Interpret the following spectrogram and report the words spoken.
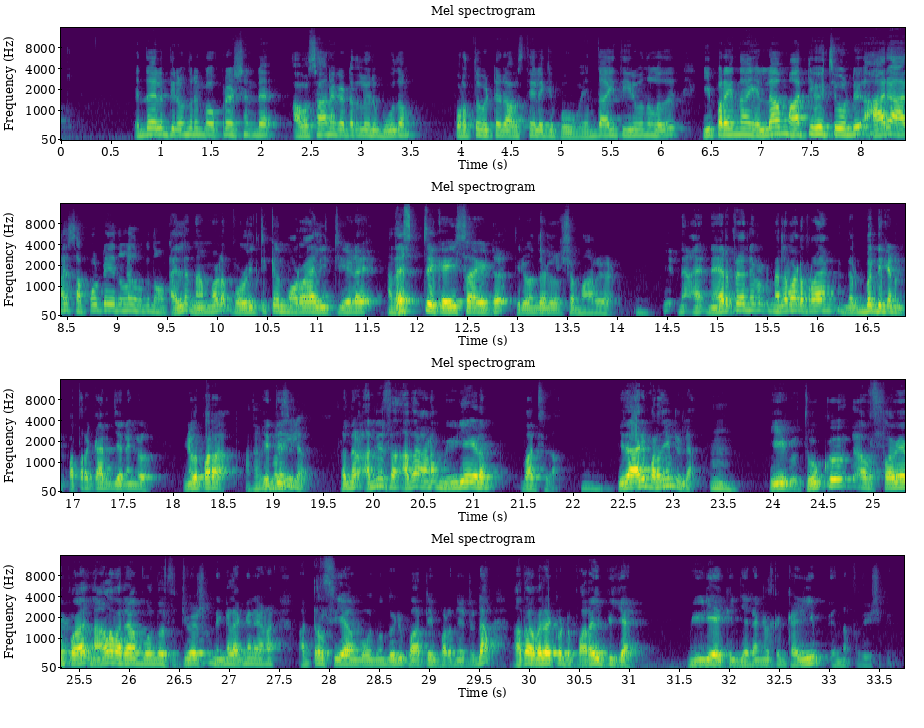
എന്തായാലും തിരുവനന്തപുരം കോർപ്പറേഷന്റെ അവസാന ഘട്ടത്തിൽ ഒരു ഭൂതം പുറത്തു വിട്ട ഒരു അവസ്ഥയിലേക്ക് പോകും. എന്തായി തീരുമെന്നുള്ളത് ഈ പറയുന്ന എല്ലാം മാറ്റിവെച്ചുകൊണ്ട് ആരെ ആരെ സപ്പോർട്ട് ചെയ്യുന്നുള്ളത് നമുക്ക് നോക്കാം. അല്ല നമ്മുടെ പൊളിറ്റിക്കൽ മൊറാലിറ്റിയുടെ. ബെസ്റ്റ് കേസായിട്ട് തിരുവനന്തപുരം ഇലക്ഷൻ മാറുകയാണ്. നേരത്തെ തന്നെ ഇവർക്ക് നിലപാട് പറയാൻ നിർബന്ധിക്കണം പത്രക്കാരും ജനങ്ങളും. നിങ്ങൾ പറ. എന്തില്ല അതിന് അതാണ് മീഡിയയുടെ ബാധ്യത. ഇതാരും പറഞ്ഞിട്ടില്ല. ഈ തൂക്ക് സഭയെ പോയാൽ നാളെ വരാൻ പോകുന്ന സിറ്റുവേഷൻ നിങ്ങൾ എങ്ങനെയാണ് അഡ്രസ്സ് ചെയ്യാൻ പോകുന്നത് ഒരു പാർട്ടിയും പറഞ്ഞിട്ടില്ല. അത് അവരെ കൊണ്ട് പറയിപ്പിക്കാൻ. മീഡിയയ്ക്കും ജനങ്ങൾക്കും കഴിയും എന്ന് പ്രതീക്ഷിക്കുന്നു.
